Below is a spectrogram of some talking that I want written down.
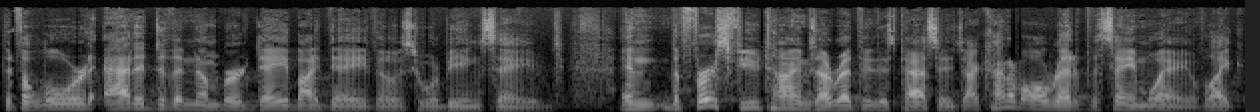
that the Lord added to the number day by day those who were being saved. And the first few times I read through this passage, I kind of all read it the same way of like,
